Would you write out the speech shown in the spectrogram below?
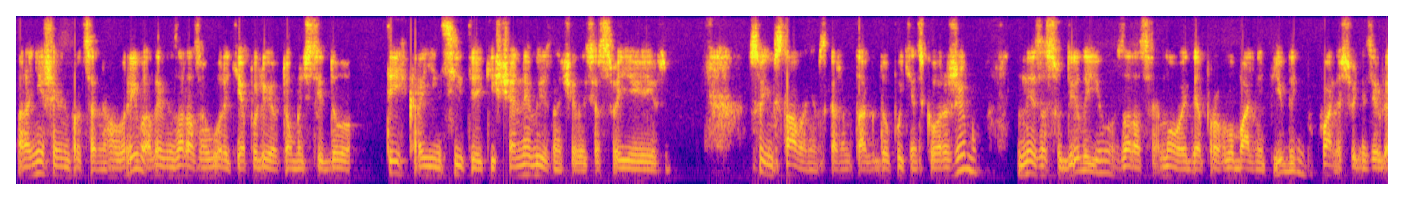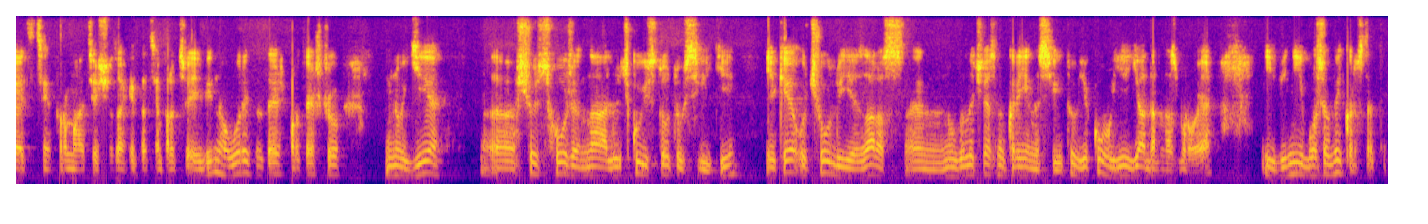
Раніше він про це не говорив, але він зараз говорить і апелює в тому числі до тих країн світу, які ще не визначилися своєю своїм ставленням, скажімо так, до путінського режиму, не засудили його. Зараз мова йде про глобальний південь. Буквально сьогодні з'являється ця інформація, що захід над цим працює. Він говорить на те, про те, що ну є е, щось схоже на людську істоту в світі, яке очолює зараз е, ну величезну країну світу, в якого є ядерна зброя, і він її може використати.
